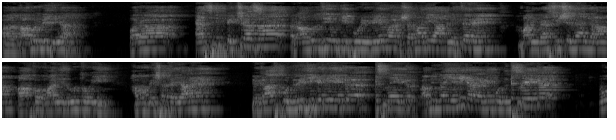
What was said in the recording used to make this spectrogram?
ताउन भी दिया। और ऐसी पिक्चर्स राहुल जी उनकी पूरी टीम शर्मा जी आप लिखते रहे। हमारी बेस्ट विशेष है जहाँ आपको हमारी ज़रूरत होगी। हम हमेशा तैयार हैं। विकास कुंडली जी के लिए एक इसमें एक अभी मैं ये नहीं कह रहा कि कुंडली इसमें एक वो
